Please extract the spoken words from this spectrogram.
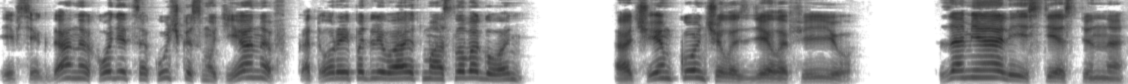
И всегда находится кучка смутьянов, которые подливают масло в огонь. А чем кончилось дело Фию? Замяли, естественно.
